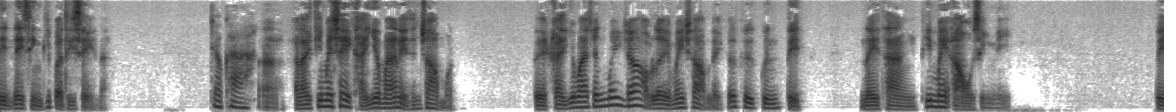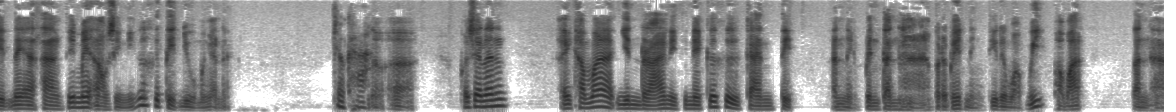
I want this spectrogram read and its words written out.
ติดในสิ่งที่ปฏิเสธอะเจ้าค่ะอ่าอะไรที่ไม่ใช่ไข่เยี่ยวม้าเนี่ยฉันชอบหมด แต่ไข่เยี่ยวม้าฉันไม่ชอบเลย ไม่ชอบเลยก็คือคุณติดในทางที่ไม่เอาสิ่งนี้ ติดในทางที่ไม่เอาสิ่งนี้ก็คือติดอยู่เหมือนกันนะเจ้าค่ะเนอะเออเพราะฉะนั้นไอ้คำว่ายินร้ายในที่นี้ก็คือการติด อันหนึ่งเป็นตัณหาประเภทหนึ่งที่เรียกว่าวิภวะตัณหา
